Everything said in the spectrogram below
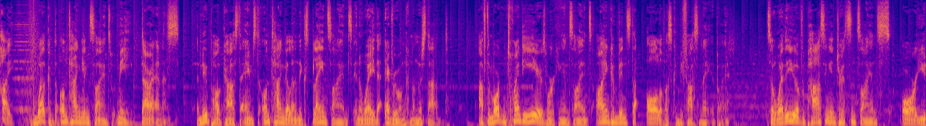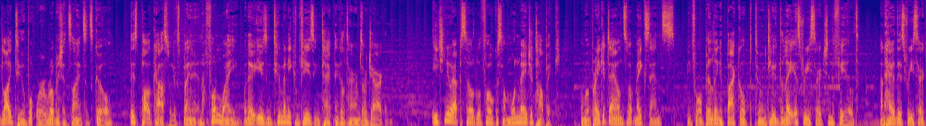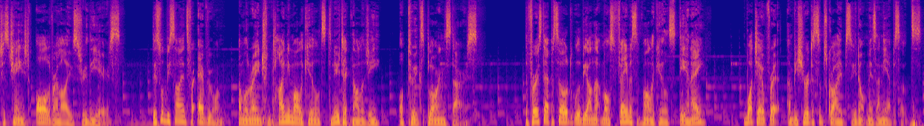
Hi, and welcome to Untangling Science with me, Darragh Ennis, a new podcast that aims to untangle and explain science in a way that everyone can understand. After more than 20 years working in science, I am convinced that all of us can be fascinated by it. So, whether you have a passing interest in science, or you'd like to but were rubbish at science at school, this podcast will explain it in a fun way without using too many confusing technical terms or jargon. Each new episode will focus on one major topic and we'll break it down so it makes sense before building it back up to include the latest research in the field and how this research has changed all of our lives through the years. This will be science for everyone and will range from tiny molecules to new technology up to exploring the stars. The first episode will be on that most famous of molecules, DNA. Watch out for it and be sure to subscribe so you don't miss any episodes.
